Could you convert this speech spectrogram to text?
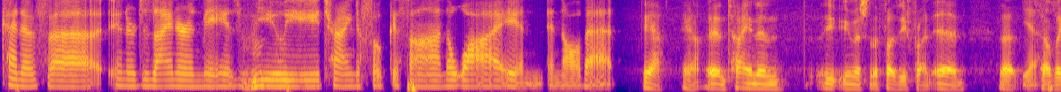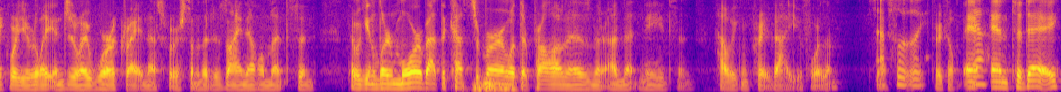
kind of uh, inner designer in me is mm-hmm. really trying to focus on the why and and all that. Yeah, yeah, and tying in you mentioned the fuzzy front end that yes. sounds like where you really enjoy work, right? And that's where some of the design elements and that we can learn more about the customer and what their problem is and their unmet needs and how we can create value for them. So, Absolutely. Very cool. And, yeah. and today,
